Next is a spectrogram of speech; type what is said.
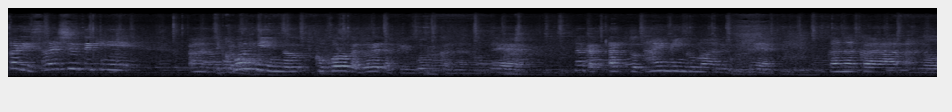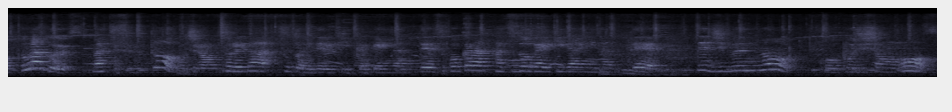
ぱり最終的にあの本人の心がどれだけ動くかなので、なんかあとタイミングもあるので、なかなかあのうまくマッチするともちろんそれが外に出るきっかけになってそこから活動が生きがいになってで自分のこうポジションを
